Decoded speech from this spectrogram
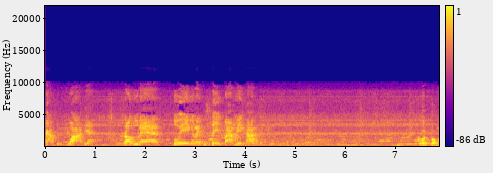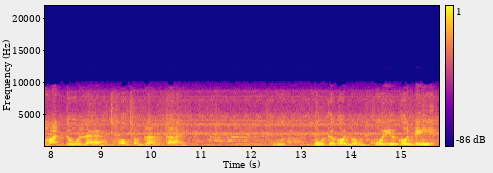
90 กว่าเนี่ย เราดูแลตัวเองอะไรพิเศษบ้างไหมคะ ก็ต้องหมั่นดูแลออกกำลังกายพูดพูดกับคนโน้นคุยกับคนนี้อ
